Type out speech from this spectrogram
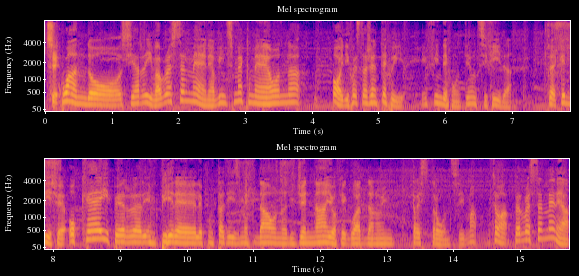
Sì. Quando si arriva a WrestleMania, Vince McMahon poi di questa gente qui, in fin dei conti, non si fida. Cioè, che dice, ok per riempire le puntate di SmackDown di gennaio che guardano in tre stronzi, ma insomma, per WrestleMania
